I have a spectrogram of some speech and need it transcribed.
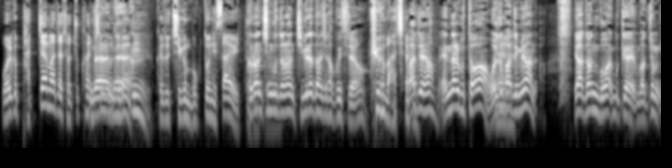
월급 받자마자 저축한 네, 친구들은 네. 음. 그래도 지금 목돈이 쌓여 있다. 그런 친구들은 집이라도 한채 갖고 있어요. 그거 맞아요. 맞아요. 옛날부터 월급 네. 받으면 야 넌 뭐 이렇게 뭐 좀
